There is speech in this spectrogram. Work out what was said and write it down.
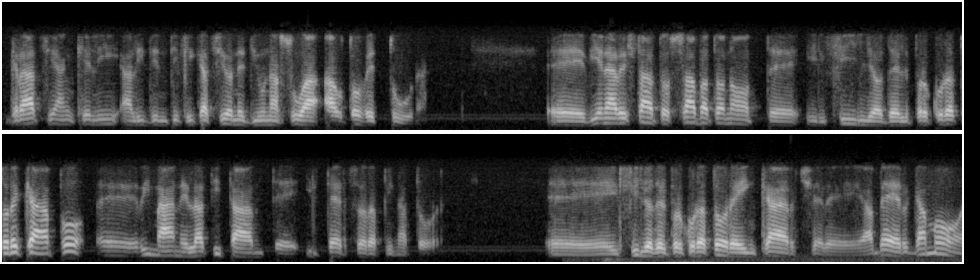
grazie anche lì all'identificazione di una sua autovettura. Eh, viene arrestato sabato notte il figlio del procuratore capo, eh, rimane latitante il terzo rapinatore. Eh, il figlio del procuratore è in carcere a Bergamo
